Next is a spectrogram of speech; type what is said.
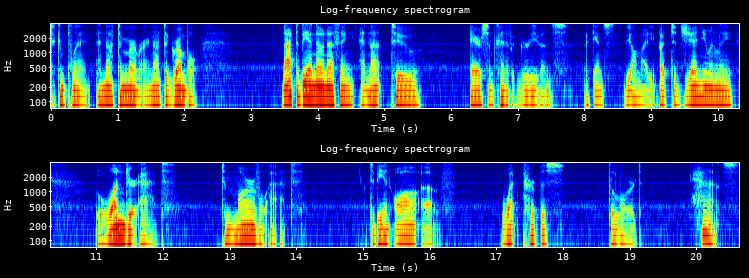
to complain, and not to murmur, and not to grumble. Not to be a know nothing, and not to air some kind of a grievance against the Almighty, but to genuinely wonder at to marvel at, to be in awe of what purpose the Lord has.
